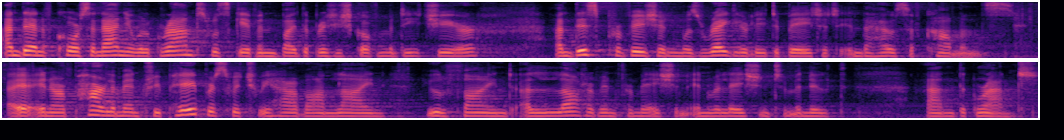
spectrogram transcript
And then, of course, an annual grant was given by the British government each year, and this provision was regularly debated in the House of Commons. Uh, in our parliamentary papers, which we have online, you'll find a lot of information in relation to Maynooth and the grant,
